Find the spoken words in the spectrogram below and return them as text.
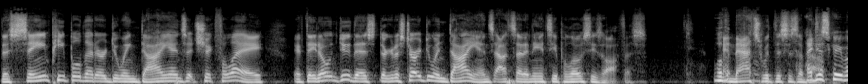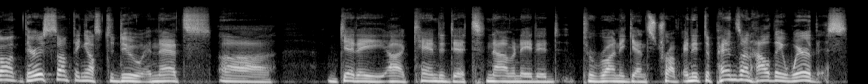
the same people that are doing die ins at Chick fil A, if they don't do this, they're going to start doing die ins outside of Nancy Pelosi's office. And that's what this is about. I disagree about. There is something else to do, and that's uh, get a uh, candidate nominated to run against Trump. And it depends on how they wear this,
